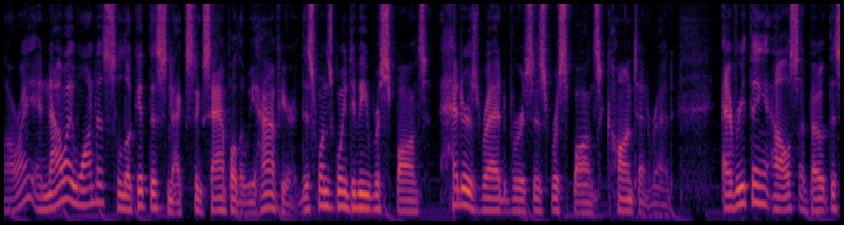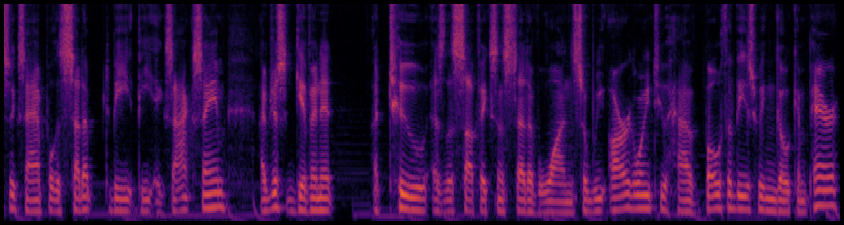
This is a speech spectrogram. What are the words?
All right, and now I want us to look at this next example that we have here. This one's going to be response headers read versus response content read. Everything else about this example is set up to be the exact same. I've just given it a 2 as the suffix instead of 1. So we are going to have both of these we can go compare.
